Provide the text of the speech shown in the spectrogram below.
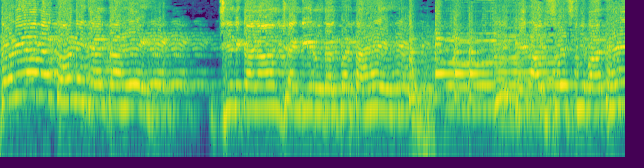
दुनिया में कौन नहीं जानता है? जिनका नाम जंगीर उदल पड़ता है। लेकिन अफसोस की बात है,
